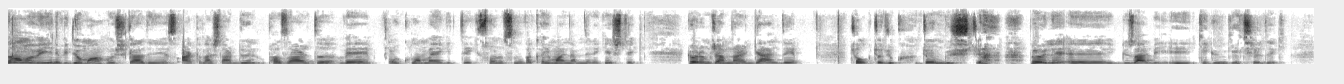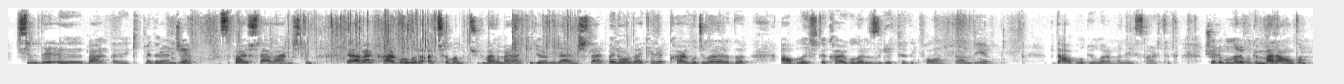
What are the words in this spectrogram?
Kanalıma ve yeni videoma hoş geldiniz. Arkadaşlar dün pazardı ve oy kullanmaya gittik. Sonrasında da kayınvalidemlere geçtik. Görümcemler geldi. Çoluk çocuk cümbüş böyle e, güzel bir e, iki gün geçirdik. Şimdi e, ben e, gitmeden önce siparişler vermiştim. Beraber kargoları açalım. Çünkü ben de merak ediyorum gelmişler. Ben oradayken hep kargocular aradı. Abla işte kargolarınızı getirdik falan filan diye. Bir de abla diyorlar ama neyse artık. Şöyle bunları bugün ben aldım.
